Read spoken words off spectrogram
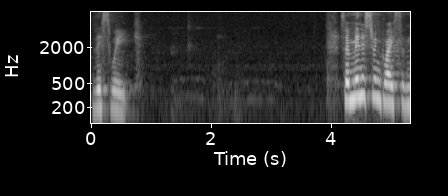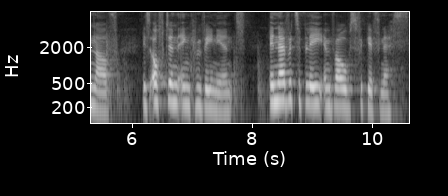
this week? So, ministering grace and love is often inconvenient inevitably involves forgiveness,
